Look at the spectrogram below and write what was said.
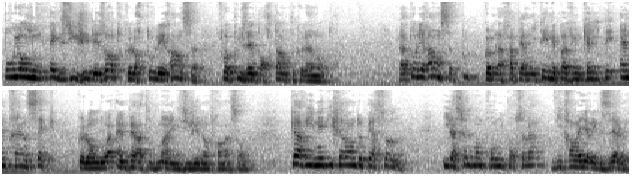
pourrions-nous exiger des autres que leur tolérance soit plus importante que la nôtre? La tolérance, tout comme la fraternité, n'est pas une qualité intrinsèque que l'on doit impérativement exiger d'un franc-maçon, car il n'est différent de personne. Il a seulement promis pour cela d'y travailler avec zèle,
